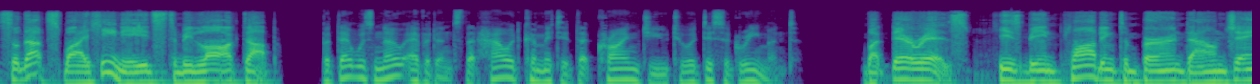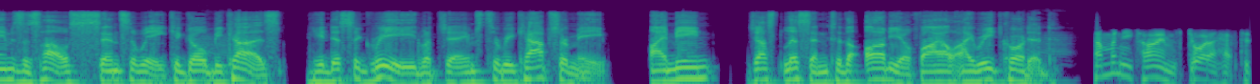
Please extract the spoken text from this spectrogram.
so that's why he needs to be locked up. But there was no evidence that Howard committed that crime due to a disagreement. But there is. He's been plotting to burn down James's house since a week ago because he disagreed with James to recapture me. I mean, just listen to the audio file I recorded. How many times do I have to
